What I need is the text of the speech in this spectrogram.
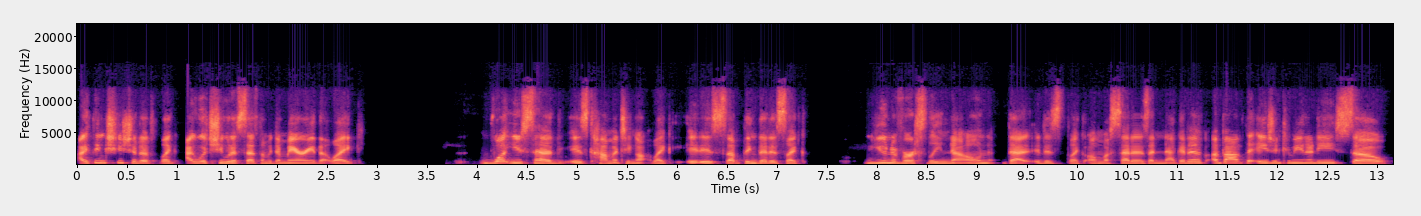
I think she should have, like, I wish she would have said something to Mary that, like, what you said is commenting on, like, it is something that is like universally known that it is like almost said as a negative about the Asian community. So,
